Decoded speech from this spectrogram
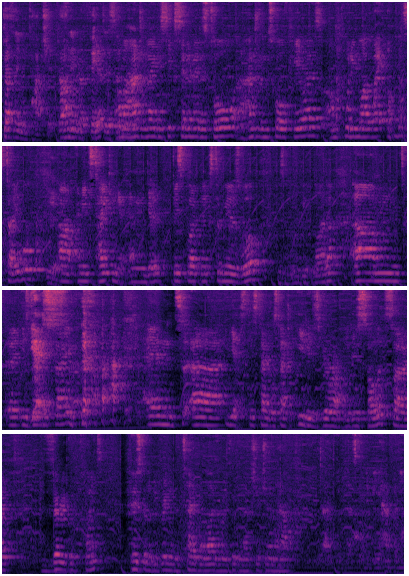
doesn't even touch it. Doesn't even affect yeah, us. I'm 186 centimeters tall, 112 kilos. I'm putting my weight on this table, Yeah. uh, and it's taking it. And uh, this bloke next to me as well, he's a little bit lighter, um, uh, is Yes. the same. and uh, yes, this table's taking. It is. You're right. It is solid. So, very good point. Who's going to be bringing the table over if we can actually join up? Don't think that's going to be happening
